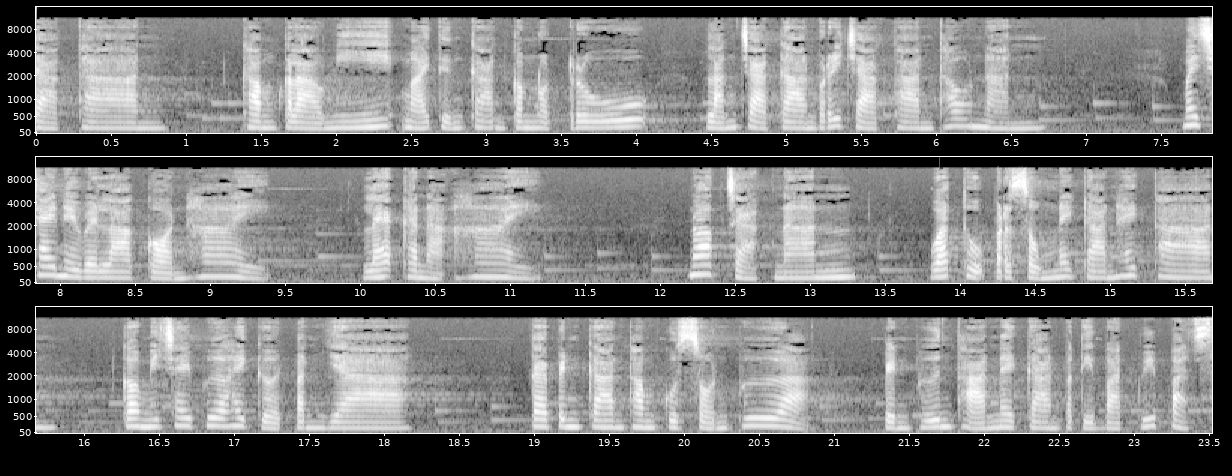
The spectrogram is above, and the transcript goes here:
จาคทานคำกล่าวนี้หมายถึงการกำหนดรู้ หลังจากการบริจาคทานเท่านั้น ไม่ใช่ในเวลาก่อนให้ และขณะให้ นอกจากนั้น วัตถุประสงค์ในการให้ทาน ก็ไม่ใช่เพื่อให้เกิดปัญญา แต่เป็นการทำกุศลเพื่อเป็นพื้นฐานในการปฏิบัติวิปัสส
